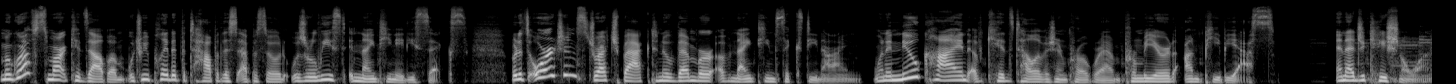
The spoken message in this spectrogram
McGruff's Smart Kids album, which we played at the top of this episode, was released in 1986. But its origins stretch back to November of 1969, when a new kind of kids' television program premiered on PBS an educational one.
